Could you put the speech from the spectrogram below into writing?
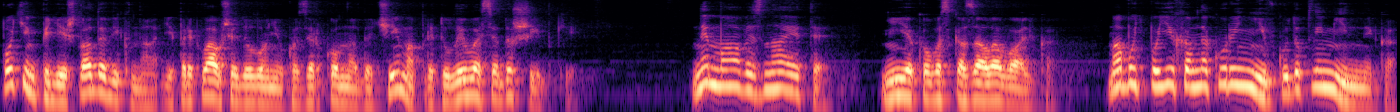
потім підійшла до вікна і, приклавши долоню козирком над очима, притулилася до шибки. Нема, ви знаєте, ніяково сказала Валька. Мабуть, поїхав на Куренівку до племінника.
